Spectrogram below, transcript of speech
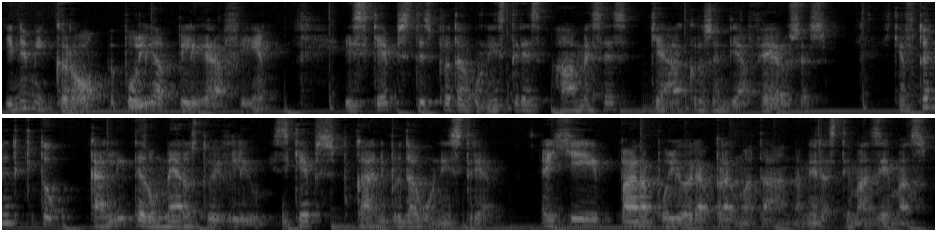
Είναι μικρό, με πολύ απλή γραφή, οι σκέψεις της πρωταγωνίστριας άμεσες και άκρως ενδιαφέρουσες. Και αυτό είναι και το καλύτερο μέρος του βιβλίου, οι σκέψεις που κάνει η πρωταγωνίστρια. Έχει πάρα πολύ ωραία πράγματα να μοιραστεί μαζί μας.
